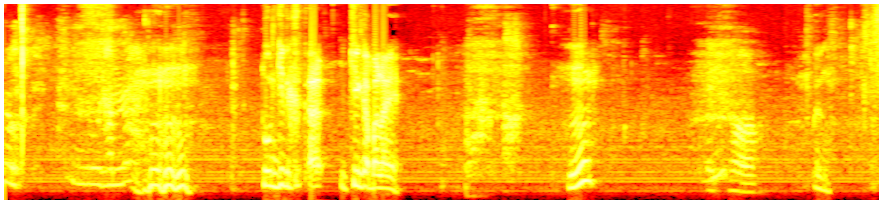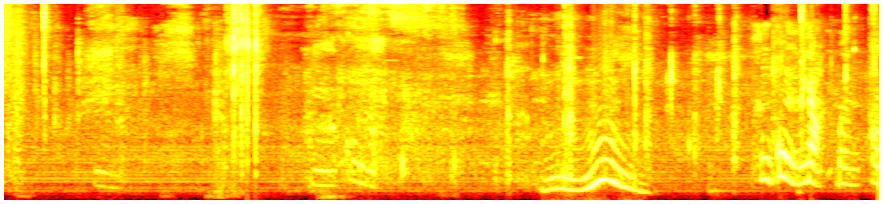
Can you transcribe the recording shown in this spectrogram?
ดูดูทำหน้าตัวกินกับกินกับอะไร หืมเอ็ดคอเบิ่งเนื้อกุ้งอะอืมเพิ่งกุ้งไม่หนอกเบิ่งตัว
